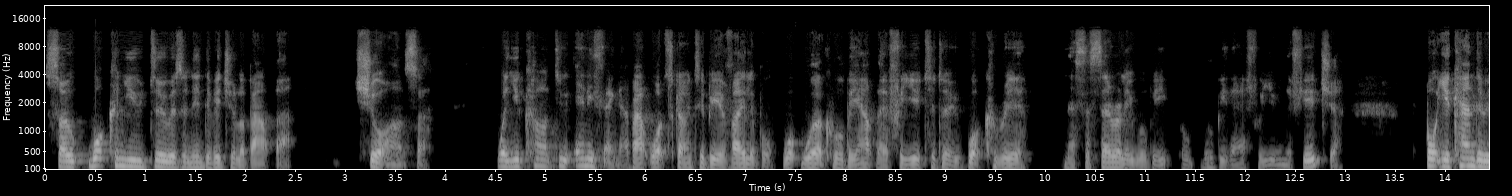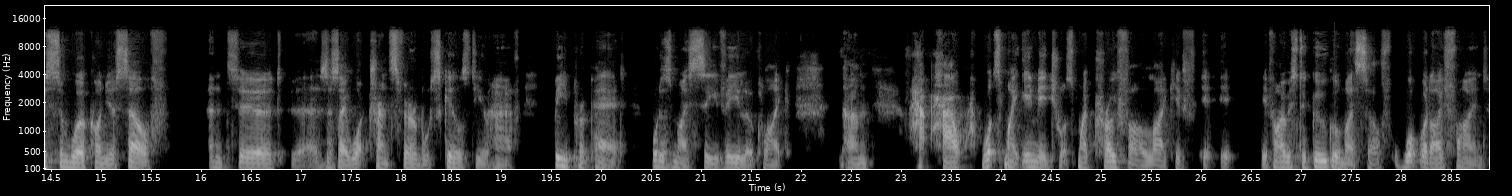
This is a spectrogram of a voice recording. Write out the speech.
So, what can you do as an individual about that? Short answer. Well, you can't do anything about what's going to be available, what work will be out there for you to do, what career necessarily will be will, will be there for you in the future. But what you can do is some work on yourself and to, as I say, what transferable skills do you have? Be prepared. What does my CV look like? Um, how, how, what's my image? What's my profile like? If, if if I was to Google myself, what would I find?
